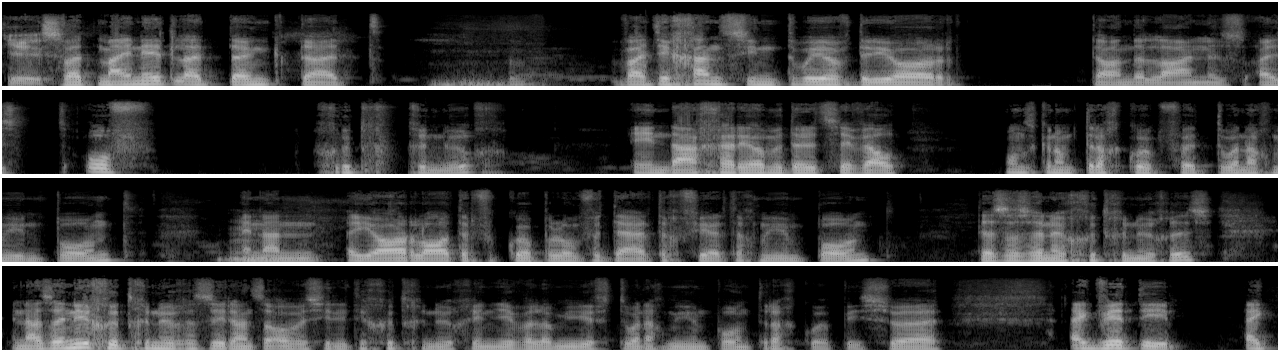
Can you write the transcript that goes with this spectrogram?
Yes. wat my net laat dink dat wat jy gaan sien 2 of 3 jaar down the line is hy's of goed genoeg en dan gaan Real Madrid sê wel ons kan hom terugkoop vir 20 miljoen pond Mm. en dan 'n jaar later verkoop hulle hom vir 30 40 miljoen pond. Dis as hy nou goed genoeg is. En as hy nie goed genoeg is nie, dan is hy obviously nie goed genoeg en jy wil hom nie vir 20 miljoen pond terugkoop nie. So ek weet nie ek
